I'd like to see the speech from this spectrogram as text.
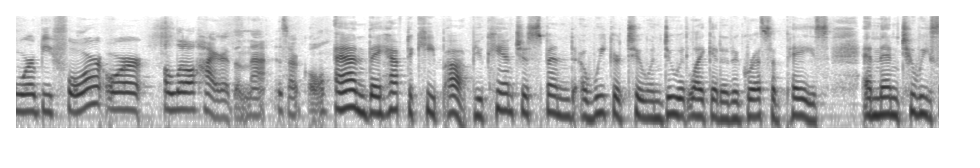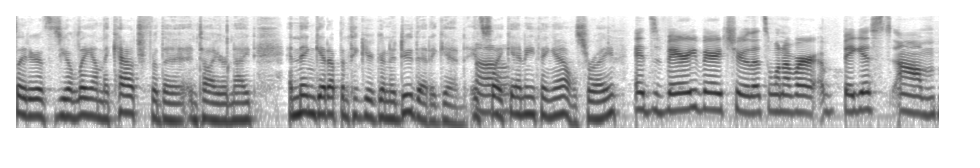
were before or a little higher than that is our goal. And they have to keep up. You can't just spend a week or two and do it like at an aggressive pace and then 2 weeks later you'll lay on the couch for the entire night and then get up and think you're going to do that again. It's uh, like anything else, right? It's very very true. That's one of our biggest um,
